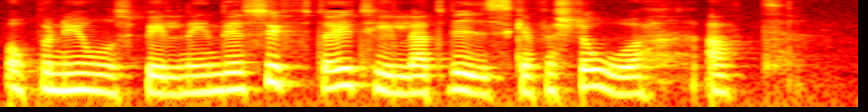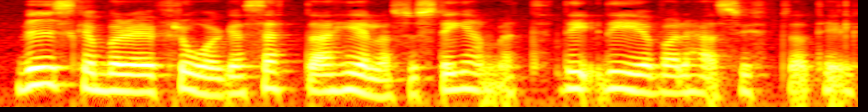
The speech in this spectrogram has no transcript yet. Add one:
opinionsbildning. Det syftar ju till att vi ska förstå att vi ska börja ifrågasätta hela systemet. Det, det är vad det här syftar till.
